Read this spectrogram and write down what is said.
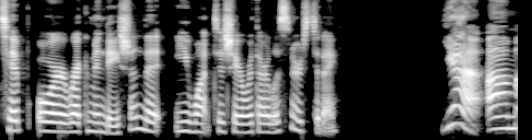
tip or recommendation that you want to share with our listeners today? Yeah, um,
